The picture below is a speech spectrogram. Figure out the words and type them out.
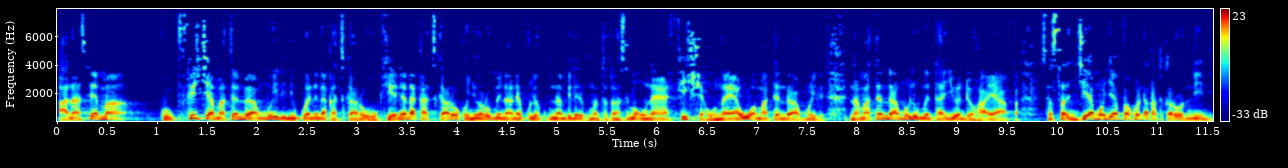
anasema kuficha matendo ya mwili ni kuenenda katika roho. Ukienenda katika roho kwenye warumi nane kule kumi na mbili kumi na tatu anasema unayafisha unayaua matendo ya mwili. Na matendo ya mwili umetajiwa ndio haya hapa. Sasa njia moja hapa kuenda katika roho ni nini?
